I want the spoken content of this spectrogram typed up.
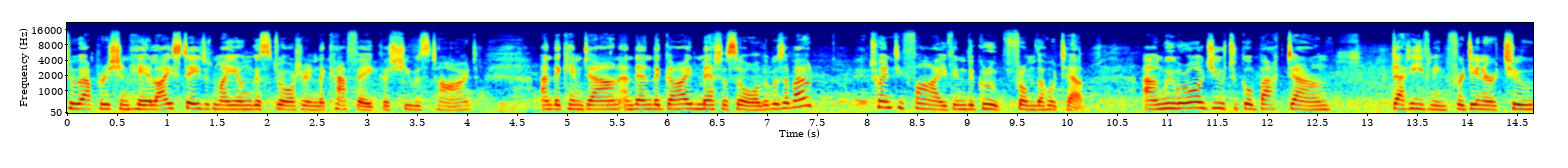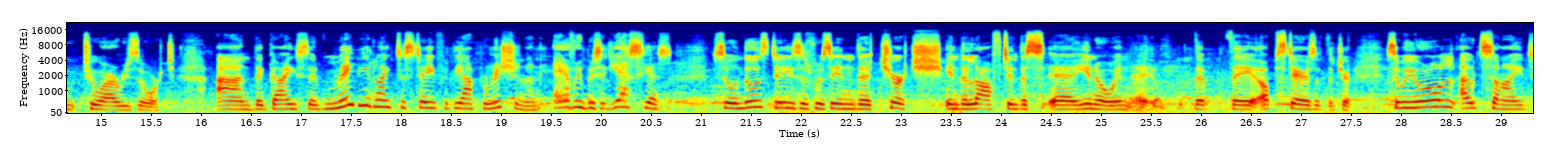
to Apparition Hill. I stayed with my youngest daughter in the cafe because she was tired. Mm-hmm. And they came down and then the guide met us all. There was about 25 in the group from the hotel. And we were all due to go back down that evening for dinner to, to our resort. And the guy said, maybe you'd like to stay for the apparition. And everybody said, yes, yes. So in those days it was in the church, in the loft, in the, uh, you know, in uh, the, the upstairs of the church. So we were all outside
